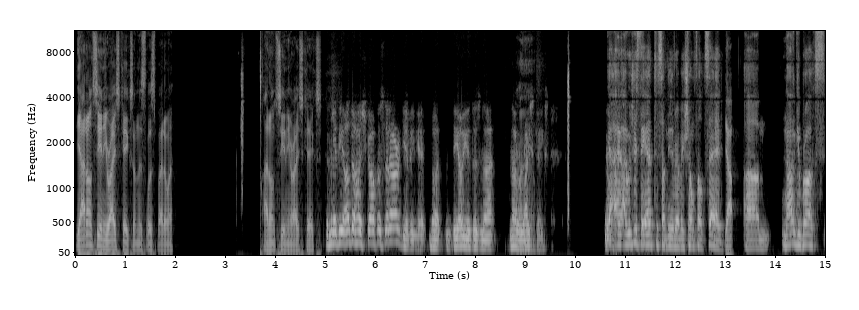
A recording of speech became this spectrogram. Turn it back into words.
Yeah, I don't see any rice cakes on this list, by the way. I don't see any rice cakes. There may be other hashgachas that are giving it, but the OU does not. Not a rice Wow. cakes. Yeah, I, I would just add to something that Rabbi Schoenfeld said. Yep. Um, non-gebrachs,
